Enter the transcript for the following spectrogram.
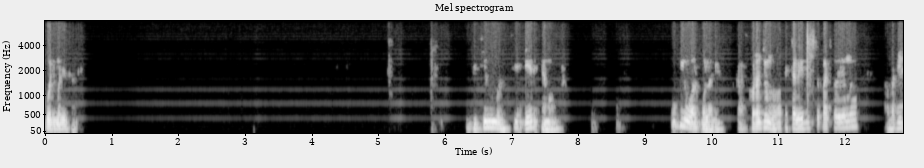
পরিমাণে থাকে। দ্বিতীয় নম্বর হচ্ছে এর অ্যামাউন্ট খুবই অল্প লাগে। কাজ করার জন্য, একটা নির্দিষ্ট কাজ করার জন্য আমাদের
